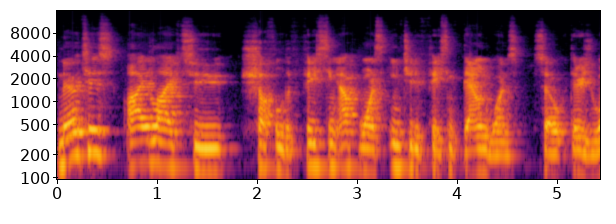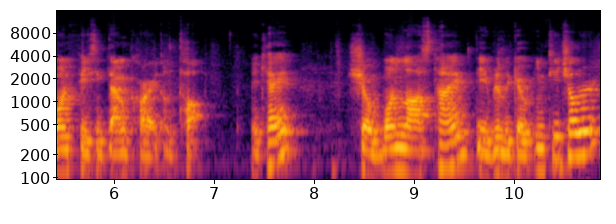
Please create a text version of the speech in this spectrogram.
Notice I like to shuffle the facing up ones into the facing down ones, so there is one facing down card on top. Okay? Show one last time, they really go into each other,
